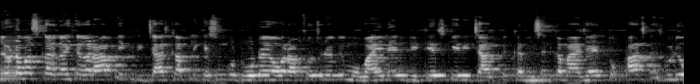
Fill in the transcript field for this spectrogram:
हेलो, नमस्कार गाइस। अगर आप एक रिचार्ज का एप्लीकेशन को ढूंढ रहे हो और आप सोच रहे हो कि मोबाइल एंड डिटेल्स के रिचार्ज पे कमीशन कमाया जाए तो आज का इस वीडियो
